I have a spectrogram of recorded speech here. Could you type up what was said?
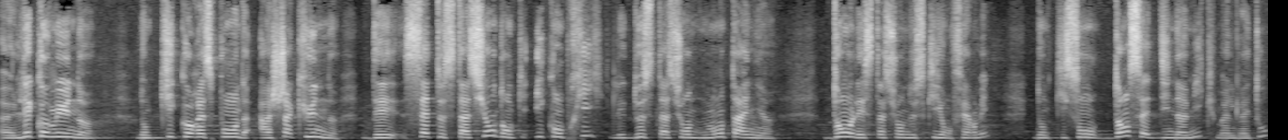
euh, les communes donc qui correspondent à chacune des sept stations, donc y compris les deux stations de montagne dont les stations de ski ont fermé, donc qui sont dans cette dynamique malgré tout.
